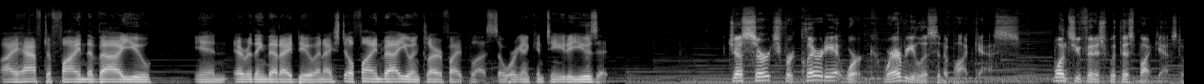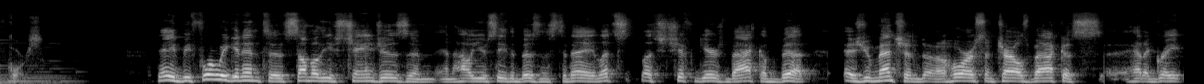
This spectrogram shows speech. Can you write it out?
I have to find the value in everything that I do, and I still find value in Clarifide Plus. So we're going to continue to use it. Just search for Clarity at Work wherever you listen to podcasts. Once you finish with this podcast, of course. Dave, before we get into some of these changes and, and how you see the business today, let's let's shift gears back a bit. As you mentioned, uh, Horace and Charles Backus had a great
